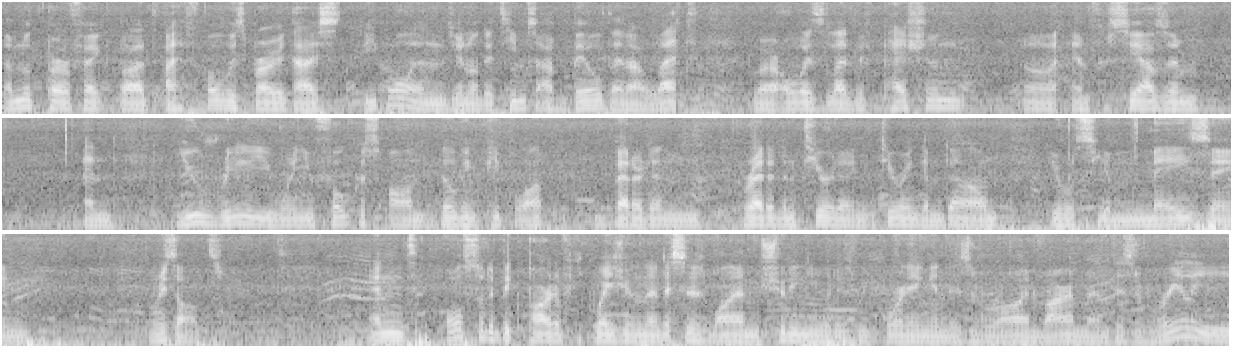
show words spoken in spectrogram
I'm not perfect, but I've always prioritized people, and you know the teams I've built and I led were always led with passion, uh, enthusiasm, and you really, when you focus on building people up, better than rather than tearing tearing them down, you will see amazing results. And also the big part of the equation, and this is why I'm shooting you this recording in this raw environment, is really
